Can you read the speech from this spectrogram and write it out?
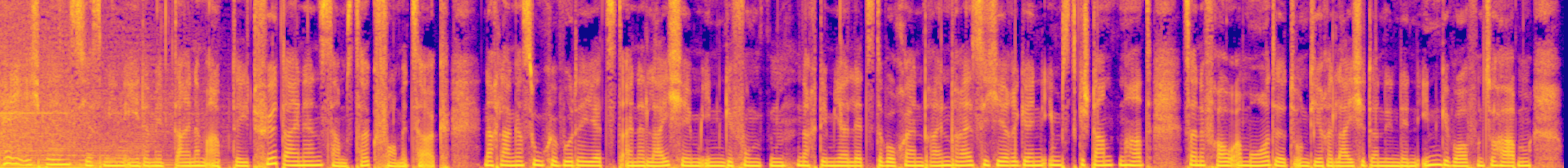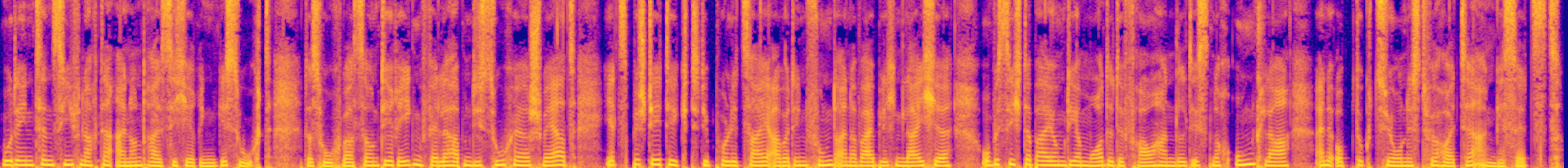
Hey, ich bin's, Jasmin Eder mit deinem Update für deinen Samstagvormittag. Nach langer Suche wurde jetzt eine Leiche im Inn gefunden, nachdem ja letzte Woche ein 33-Jähriger in Imst gestanden hat, seine Frau ermordet und ihre Leiche dann in den Inn geworfen zu haben, wurde intensiv nach der 31-Jährigen gesucht. Das Hochwasser und die Regenfälle haben die Suche erschwert. Jetzt bestätigt die Polizei aber den Fund einer weiblichen Leiche. Ob es sich dabei um die ermordete Frau handelt, ist noch unklar. Eine Obduktion ist für heute angesetzt.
